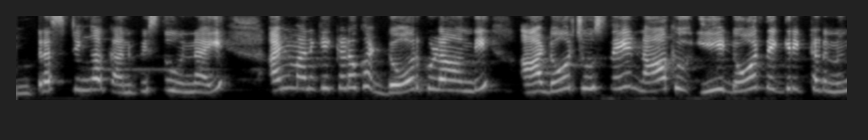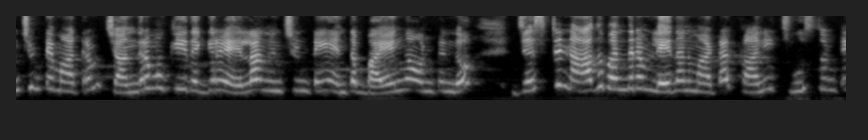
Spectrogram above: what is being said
ఇంట్రెస్టింగ్గా కనిపిస్తూ ఉన్నాయి. అండ్ మనకి ఇక్కడ ఒక డోర్ కూడా ఉంది. ఆ డోర్ చూస్తే నాకు ఈ డోర్ దగ్గర ఇక్కడ నుంచుంటే మాత్రం చంద్రముఖి దగ్గర ఎలా నుంచుంటే ఎంత భయంగా ఉంటుందో జస్ట్ నాగబంధనం లేదనమాట. కానీ చూస్తుంటే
